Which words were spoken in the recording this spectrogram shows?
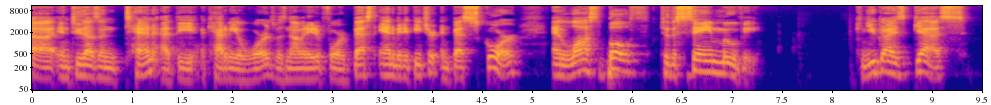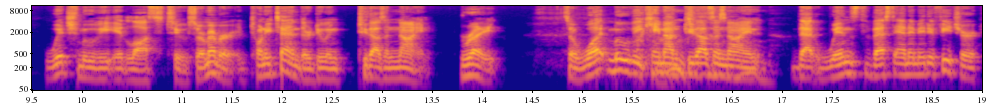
uh, in 2010 at the Academy Awards was nominated for Best Animated Feature and Best Score, and lost both to the same movie. Can you guys guess which movie it lost to? So remember, 2010, they're doing 2009. Right. So what movie What came out in in 2009 that wins the Best Animated Feature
